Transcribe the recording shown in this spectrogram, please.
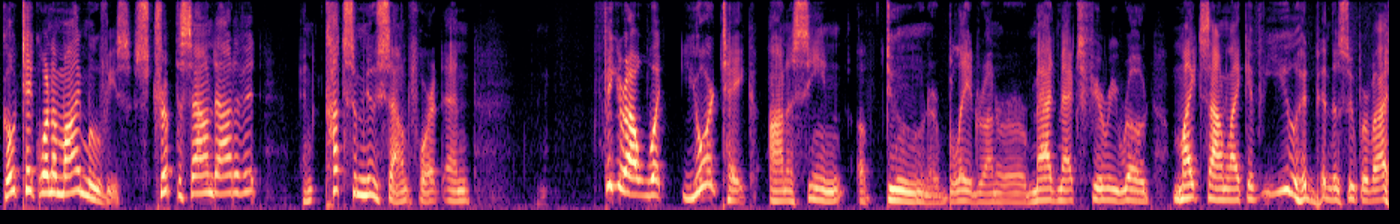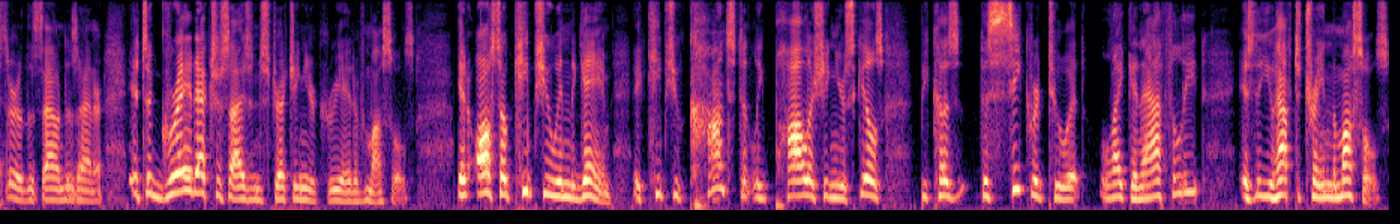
Go take one of my movies, strip the sound out of it, and cut some new sound for it. And figure out what your take on a scene of Dune or Blade Runner or Mad Max Fury Road might sound like if you had been the supervisor or the sound designer. It's a great exercise in stretching your creative muscles. It also keeps you in the game. It keeps you constantly polishing your skills because the secret to it, like an athlete, is that you have to train the muscles.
